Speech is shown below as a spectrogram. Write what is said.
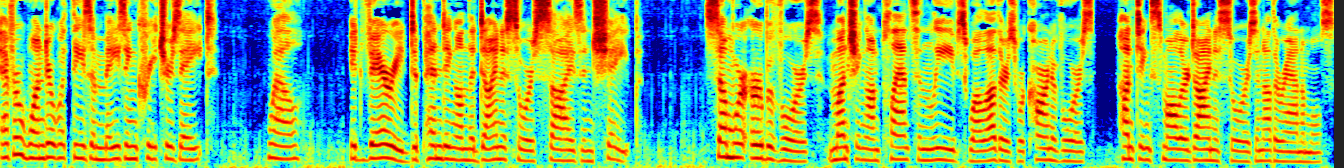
Ever wonder what these amazing creatures ate? Well, it varied depending on the dinosaur's size and shape. Some were herbivores, munching on plants and leaves, while others were carnivores, hunting smaller dinosaurs and other animals.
